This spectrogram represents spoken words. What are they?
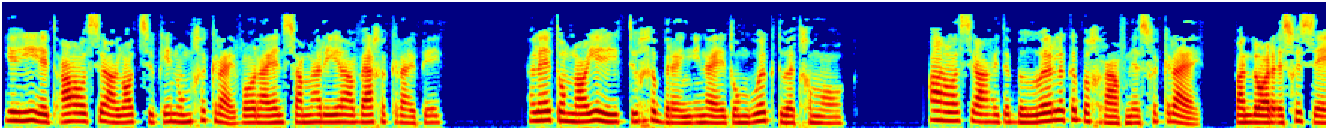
Jehi het Ahasia laat soek en omgekry waar hy in Samaria weggekryp het. Hulle het om na Jehi toegebring en hy het om ook doodgemaak. Ahasia het een behoorlijke begrafenis gekry, want daar is gesê,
